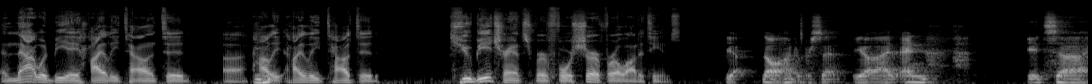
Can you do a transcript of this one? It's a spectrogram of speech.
and that would be a highly talented, uh, mm-hmm. highly highly touted QB transfer for sure for a lot of teams. Yeah, no, hundred percent. You know, I, and it's uh,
